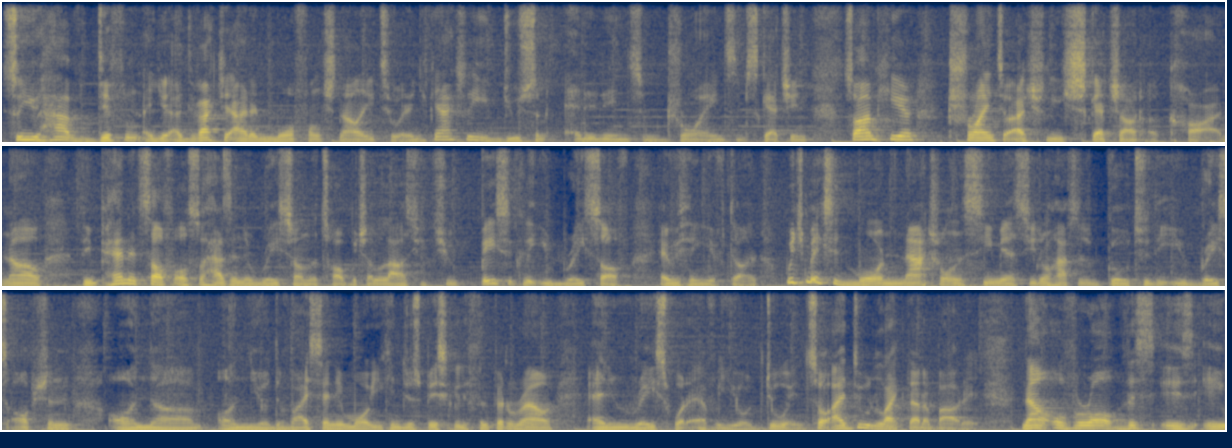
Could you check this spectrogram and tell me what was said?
So you have different, I've actually added more functionality to it and you can actually do some editing, some drawing, some sketching. So I'm here trying to actually sketch out a car. Now, the pen itself also has an eraser on the top, which allows you to basically erase off everything you've done, which makes it more natural and seamless. You don't have to go to the erase option on, um, on your device anymore. You can just basically flip it around and erase whatever you're doing. So I do like that about it. Now, overall, this is a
